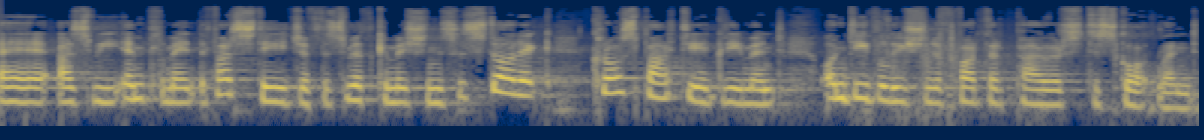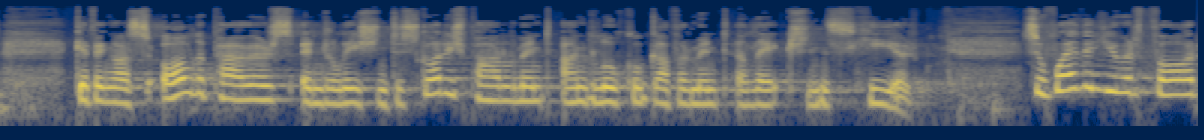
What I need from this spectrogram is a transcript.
uh, as we implement the first stage of the Smith Commission's historic cross-party agreement on devolution of further powers to Scotland, giving us all the powers in relation to Scottish Parliament and local government elections here. So whether you are for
